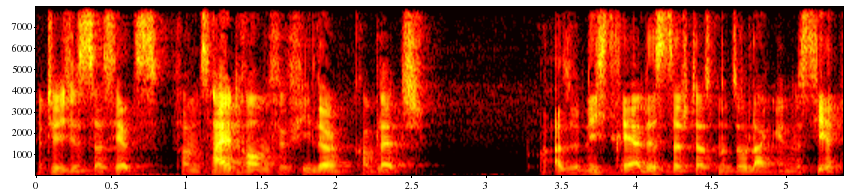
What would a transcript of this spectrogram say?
Natürlich ist das jetzt vom Zeitraum für viele komplett, also nicht realistisch, dass man so lange investiert.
